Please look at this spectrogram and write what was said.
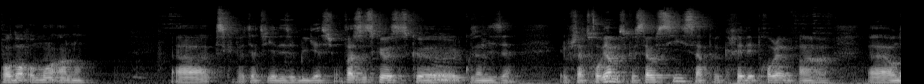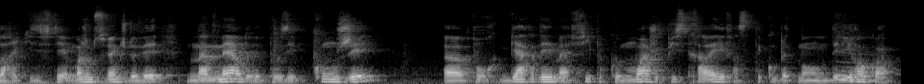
pendant au moins un an. Euh, parce que peut-être il y a des obligations. Enfin, c'est ce que, c'est ce que Mm. le cousin disait. Et je trouve ça trop bien parce que ça aussi, ça peut créer des problèmes. Enfin, on doit réquisitionner. Moi, je me souviens que je devais, ma mère devait poser congé pour garder ma fille pour que moi je puisse travailler. Enfin, c'était complètement délirant, Mm. quoi.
